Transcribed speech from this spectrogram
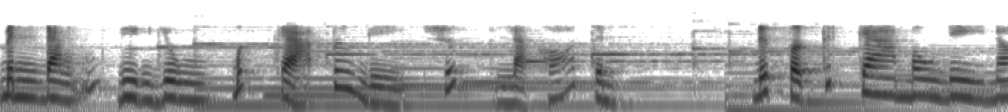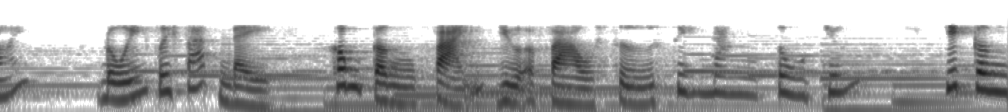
Bình đẳng, viên dung, bất khả tư nghị, rất là khó tin. Đức phật thích ca mâu ni nói, đối với pháp này, không cần phải dựa vào sự siêng năng tu chứng chỉ cần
